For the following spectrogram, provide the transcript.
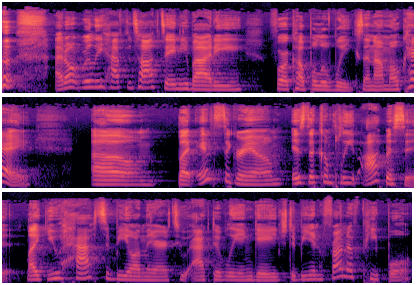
I don't really have to talk to anybody for a couple of weeks, and I'm okay. Um, but Instagram is the complete opposite. Like you have to be on there to actively engage, to be in front of people.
